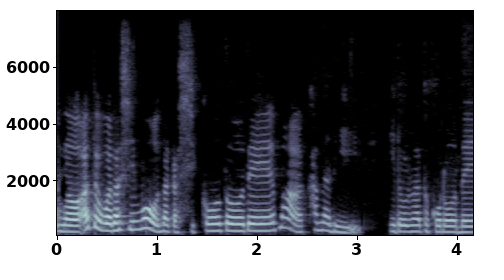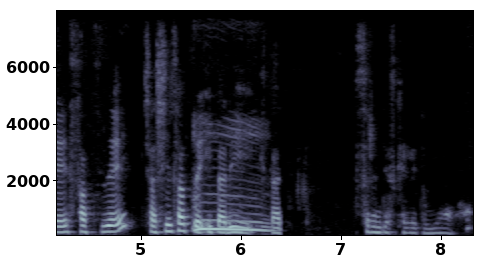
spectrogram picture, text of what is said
あの、あと私も、なんか仕事で、まあ、かなりいろんなところで撮影、写真撮影いたり、うん。来たりするんですけれども、本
